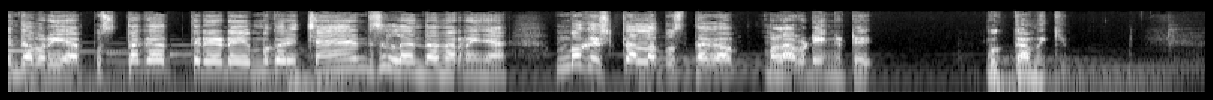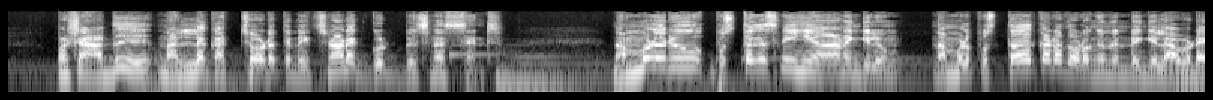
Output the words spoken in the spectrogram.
എന്താ പറയുക പുസ്തകത്തിലൂടെ നമുക്കൊരു ചാൻസ് ഉള്ള എന്താന്ന് പറഞ്ഞു കഴിഞ്ഞാൽ നമുക്ക് ഇഷ്ടമുള്ള പുസ്തകം നമ്മൾ അവിടെ അങ്ങോട്ട് വിൽക്കാൻ വയ്ക്കും പക്ഷെ അത് നല്ല കച്ചവടത്തിന്റെ it's not a good business sense നമ്മളൊരു പുസ്തക സ്നേഹി ആണെങ്കിലും നമ്മൾ പുസ്തകക്കട തുടങ്ങുന്നുണ്ടെങ്കിൽ അവിടെ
